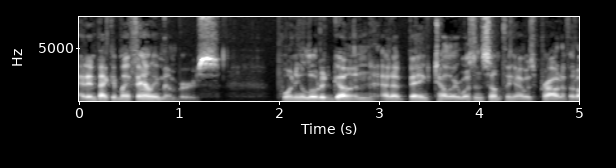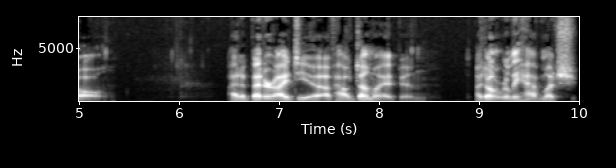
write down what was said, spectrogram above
had impacted my family members. Pointing a loaded gun at a bank teller wasn't something I was proud of at all. I had a better idea of how dumb I had been. I don't really have much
